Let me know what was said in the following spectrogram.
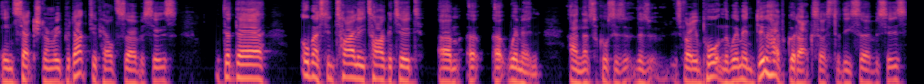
in sexual and reproductive health services, that they're almost entirely targeted um, at, at, women. And that's, of course, is, it's very important that women do have good access to these services,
